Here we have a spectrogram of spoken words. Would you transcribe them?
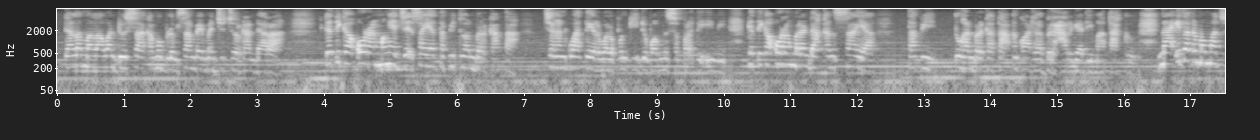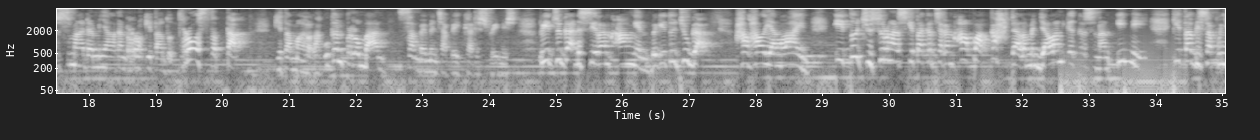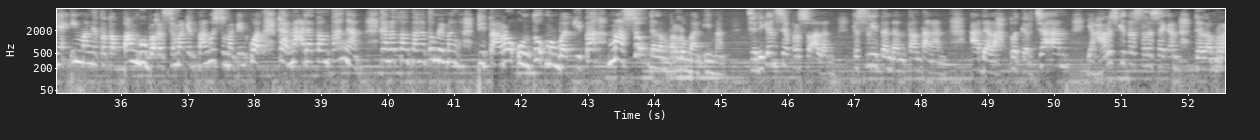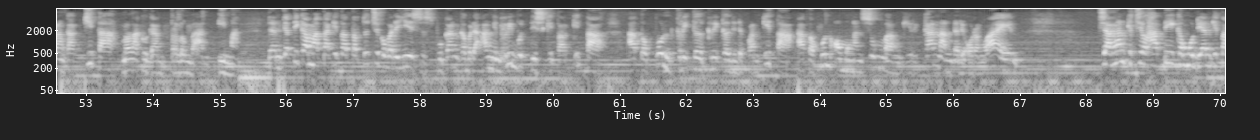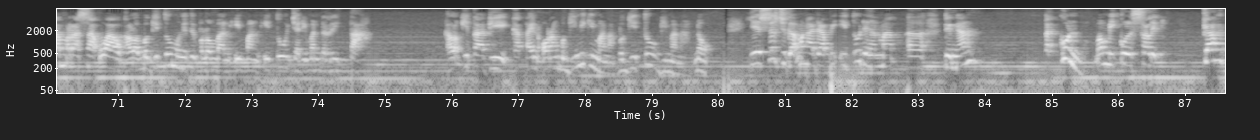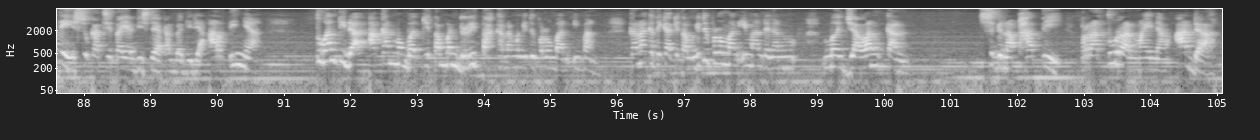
dalam melawan dosa kamu belum sampai mencucurkan darah. Ketika orang mengejek saya, tapi Tuhan berkata, jangan khawatir walaupun kehidupanmu seperti ini. Ketika orang merendahkan saya, tapi Tuhan berkata, engkau adalah berharga di mataku. Nah, itu akan memacu semangat dan menyalakan roh kita untuk terus tetap kita melakukan perlombaan sampai mencapai garis finish. Begitu juga desiran angin, begitu juga hal-hal yang lain. Itu justru harus kita kerjakan. Apakah dalam menjalani kekristenan ini kita bisa punya iman yang tetap tangguh bahkan semakin tangguh semakin kuat karena ada tantangan. Karena tantangan itu memang ditaruh untuk membuat kita masuk dalam perlombaan iman. Jadikan setiap persoalan, kesulitan dan tantangan adalah pekerjaan yang harus kita selesaikan dalam rangka kita melakukan perlombaan iman. Dan ketika mata kita tertuju kepada Yesus, bukan kepada angin ribut di sekitar kita, ataupun kerikil-kerikil di depan kita, ataupun omongan sumbang kiri kanan dari orang lain, Jangan kecil hati kemudian kita merasa wow kalau begitu mengikuti perlombaan iman itu jadi menderita. Kalau kita dikatain orang begini gimana, begitu gimana? No. Yesus juga menghadapi itu dengan eh, dengan tekun memikul salib ganti sukacita yang disediakan bagi dia. Artinya Tuhan tidak akan membuat kita menderita karena mengikuti perlombaan iman. Karena ketika kita mengikuti perlombaan iman dengan menjalankan segenap hati peraturan main yang ada,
